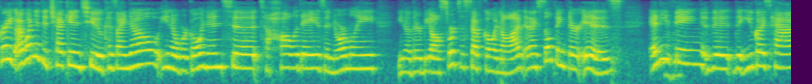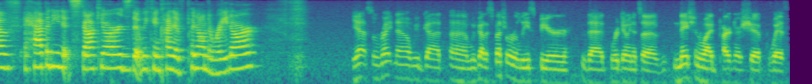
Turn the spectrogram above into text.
Greg, I wanted to check in too because I know you know we're going into to holidays and normally you know there'd be all sorts of stuff going on, and I still think there is Anything mm-hmm. that, that you guys have happening at Stockyards that we can kind of put on the radar? Yeah, so right now we've got um, we've got a special release beer that we're doing. It's a nationwide partnership with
